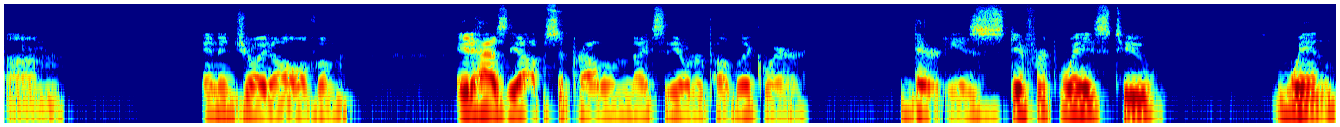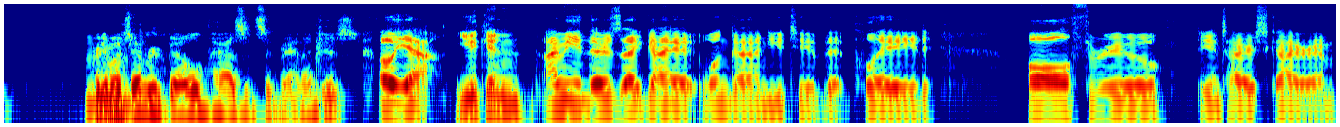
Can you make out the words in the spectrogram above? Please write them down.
um, and enjoyed all of them. It has the opposite problem of Knights of the Old Republic, where there is different ways to win. Pretty Mhm. much every build has its advantages. Oh yeah, you can. I mean, there's that guy, one guy on YouTube that played all through the entire Skyrim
